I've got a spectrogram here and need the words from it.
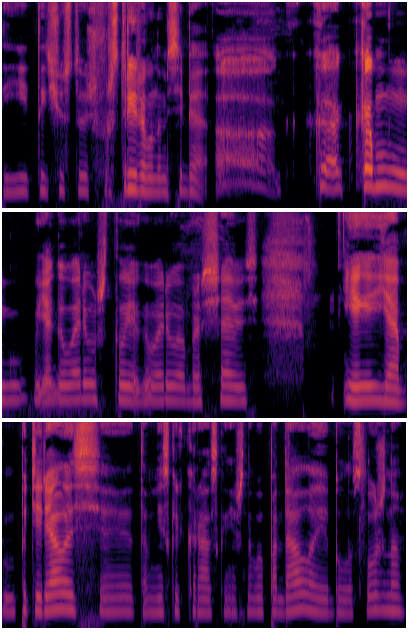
и ты чувствуешь фрустрированным себя. «А, Как, кому я говорю, что я говорю, обращаюсь. И я потерялась, э, там несколько раз, конечно, выпадала, и было сложно.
